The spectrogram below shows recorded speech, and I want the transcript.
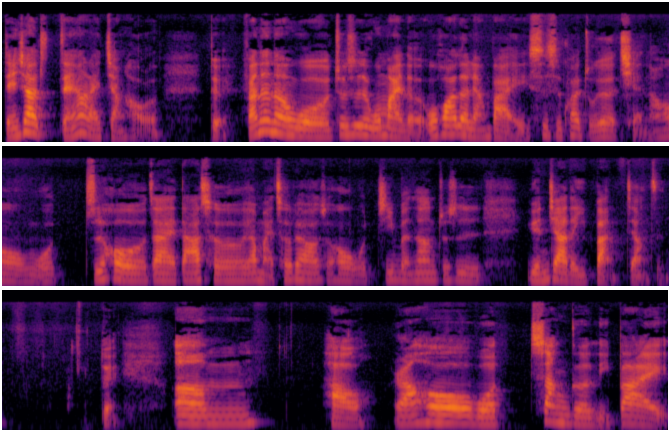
等一下，等一下来讲好了。对，反正呢，我就是我买了，我花了两百四十块左右的钱，然后我之后在搭车要买车票的时候，我基本上就是原价的一半这样子。对，嗯，好，然后我上个礼拜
